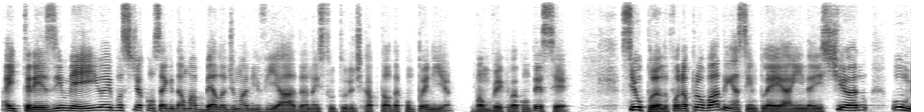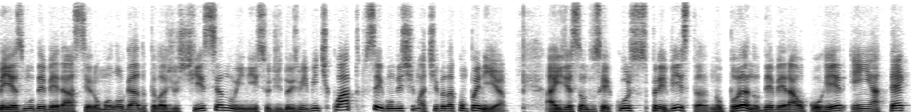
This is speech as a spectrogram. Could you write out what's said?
Aí 13,5, aí você já consegue dar uma bela de uma aliviada na estrutura de capital da companhia. Vamos ver o que vai acontecer. Se o plano for aprovado em Assembleia ainda este ano, o mesmo deverá ser homologado pela Justiça no início de 2024, segundo a estimativa da companhia. A injeção dos recursos prevista no plano deverá ocorrer em até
